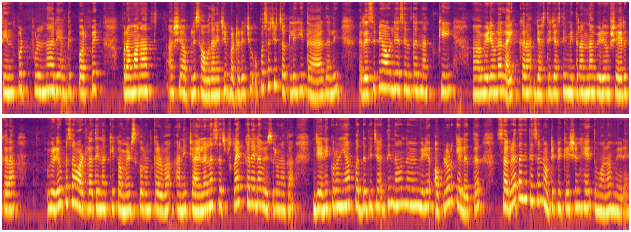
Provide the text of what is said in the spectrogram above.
तीनपट फुलणारी अगदी परफेक्ट प्रमाणात अशी आपली सावधानाची बटाट्याची उपासाची चकली ही तयार झाली. रेसिपी आवडली असेल तर नक्की व्हिडिओला लाईक करा. जास्तीत जास्त मित्रांना व्हिडिओ शेअर करा. व्हिडिओ कसा वाटला ते नक्की कमेंट्स करून कळवा आणि चॅनलला सबस्क्राईब करायला विसरू नका. जेणेकरून या पद्धतीचे अगदी नवनवीन व्हिडिओ अपलोड केलं तर सगळ्यात आधी त्याचं नोटिफिकेशन हे तुम्हाला मिळेल.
